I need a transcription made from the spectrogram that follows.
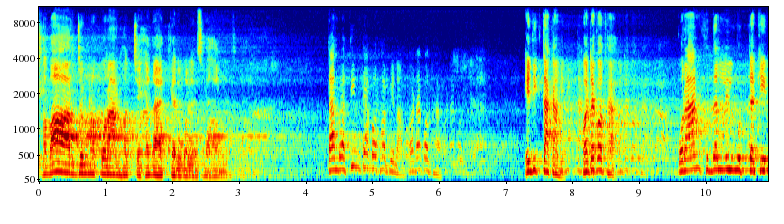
সবার জন্য কোরআন হচ্ছে হেদায়তকারী বলেন সুবহানাল্লাহ। তা আমরা তিনটা কথা পেলাম, কটা কথা? এদিক তাকান, কটা কথা? কোরআন, হুদাল্লিল মুত্তাকিন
